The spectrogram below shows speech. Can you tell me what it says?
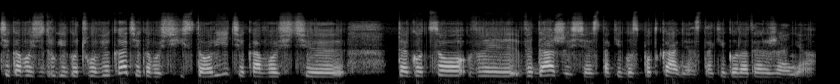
Ciekawość drugiego człowieka, ciekawość historii, ciekawość e, tego, co wy, wydarzy się z takiego spotkania, z takiego natężenia,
